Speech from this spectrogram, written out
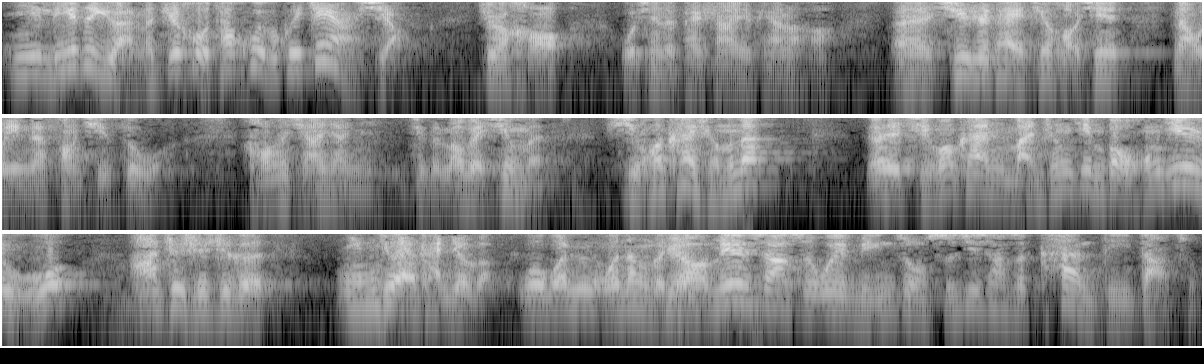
你离得远了之后，他会不会这样想？就是好，我现在拍商业片了啊，呃，其实他也挺好心，那我应该放弃自我，好好想想你这个老百姓们喜欢看什么呢？呃，喜欢看满城尽爆黄金乳啊，这是这个你们就爱看这个，我我我弄个这个表面上是为民众，实际上是看低大众。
